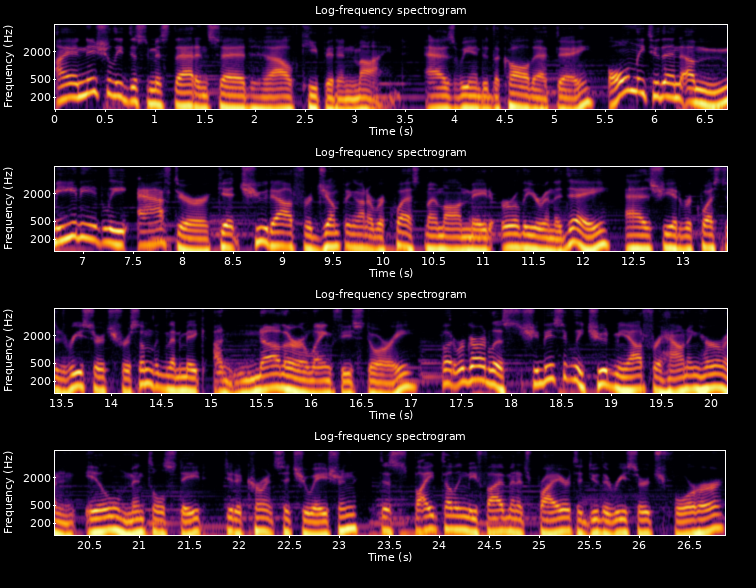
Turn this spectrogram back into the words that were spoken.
I initially dismissed that and said, I'll keep it in mind as we ended the call that day, only to then immediately after get chewed out for jumping on a request my mom made earlier in the day, as she had requested research for something that'd make another lengthy story. But regardless, she basically chewed me out for hounding her in an ill mental state due to current situation, despite telling me five minutes prior to do the research for her.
